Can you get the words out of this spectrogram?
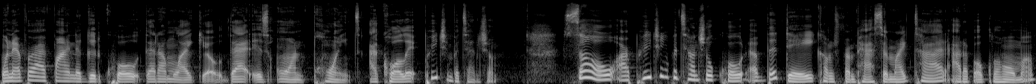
whenever I find a good quote that I'm like, yo, that is on point, I call it preaching potential. So, our preaching potential quote of the day comes from Pastor Mike Todd out of Oklahoma.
